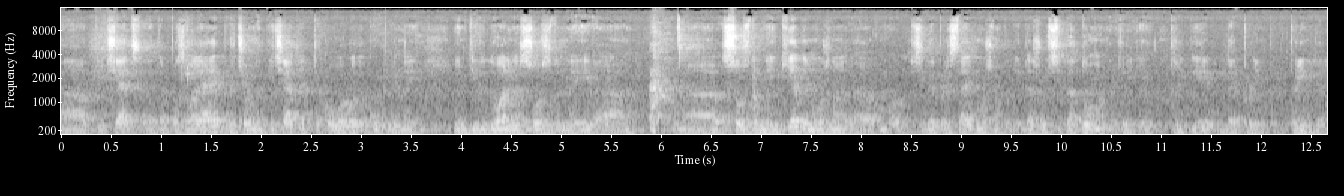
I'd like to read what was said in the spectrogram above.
а, а, это позволяет, причем напечатать такого рода купленные индивидуально созданные, созданные кеды можно себе представить, можно будет даже у себя дома на 3D, 3D принтере.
